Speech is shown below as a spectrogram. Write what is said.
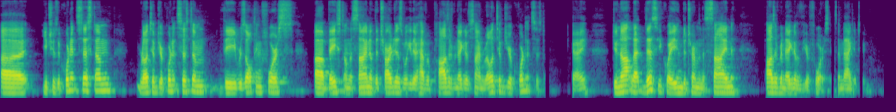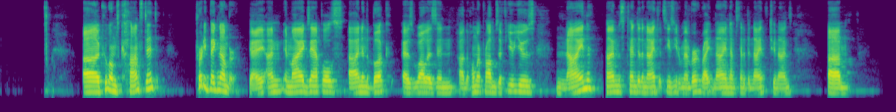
uh, you choose a coordinate system. Relative to your coordinate system, the resulting force uh, based on the sign of the charges will either have a positive or negative sign relative to your coordinate system. Okay. Do not let this equation determine the sign, positive or negative of your force. It's a magnitude. Uh, Coulomb's constant, pretty big number. Okay, I'm in my examples uh, and in the book, as well as in uh, the homework problems. If you use nine times 10 to the ninth, it's easy to remember, right? Nine times 10 to the ninth, two nines. Um,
